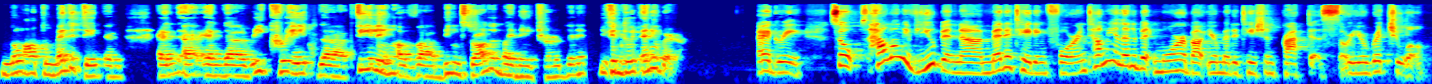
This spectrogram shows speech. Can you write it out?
know how to meditate and and uh, and uh, recreate the feeling of uh, being surrounded by nature, then it, you can do it anywhere. I agree. So, how long have you been uh, meditating for? And tell me a little bit more about your meditation practice or your ritual.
